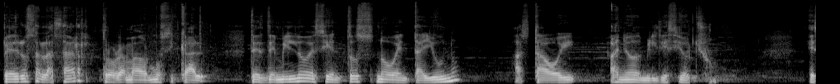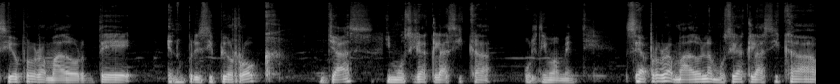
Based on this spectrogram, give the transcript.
Pedro Salazar, programador musical desde 1991 hasta hoy, año 2018. He sido programador de, en un principio, rock, jazz y música clásica últimamente. Se ha programado la música clásica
